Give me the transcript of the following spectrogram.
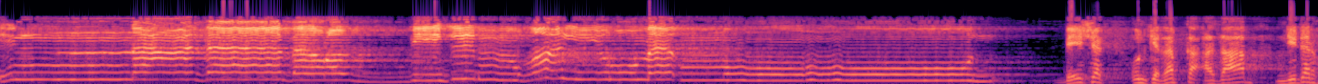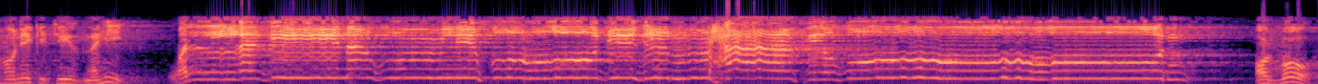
إن عذاب ربهم غير مأمون۔ بے شک ان کے رب کا عذاب نڈر ہونے کی چیز نہیں۔ والذين هم لفروجهم حافظون۔ اور وہ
